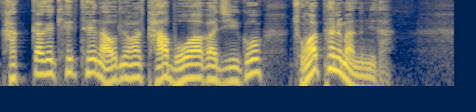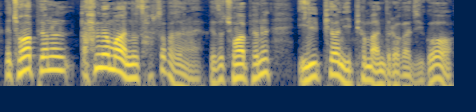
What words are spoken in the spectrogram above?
각각의 캐릭터에 나오는 영화를 다 모아가지고 종합편을 만듭니다. 근데 종합편을 한 명만 만들면 섭섭하잖아요. 그래서 종합편은 1편, 2편 만들어가지고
